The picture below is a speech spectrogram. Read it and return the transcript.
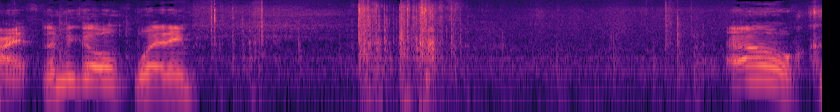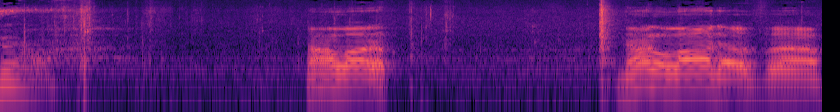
All right, let me go him. Oh god, not a lot of, not a lot of uh,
